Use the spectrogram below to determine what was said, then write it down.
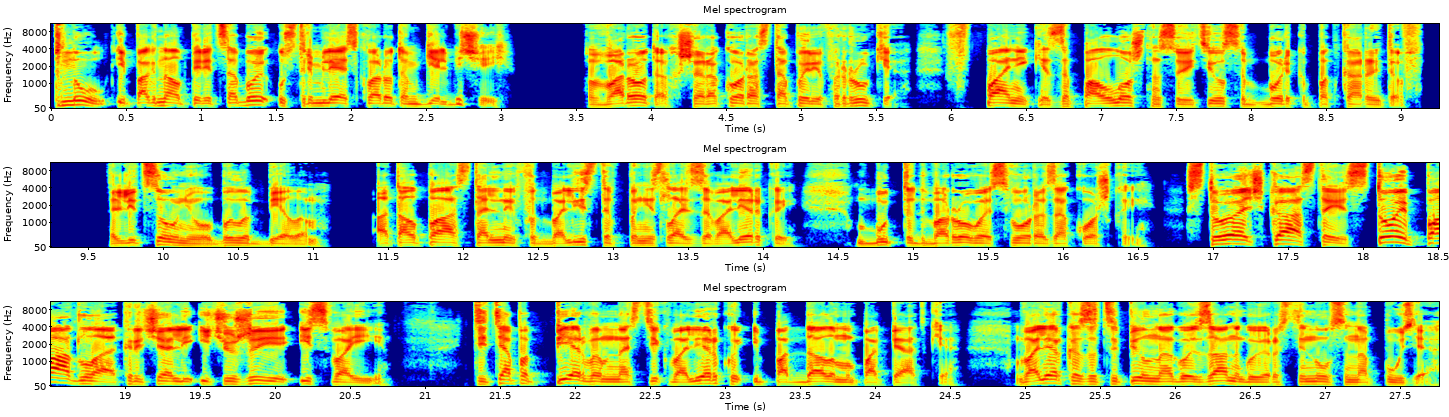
пнул и погнал перед собой, устремляясь к воротам Гельбичей. В воротах, широко растопырив руки, в панике заполошно суетился Борька Подкорытов. Лицо у него было белым, а толпа остальных футболистов понеслась за Валеркой, будто дворовая свора за кошкой. «Стой, очкастый! Стой, падла!» – кричали и чужие, и свои. Тетяпа первым настиг Валерку и поддал ему по пятке. Валерка зацепил ногой за ногу и растянулся на пузе.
